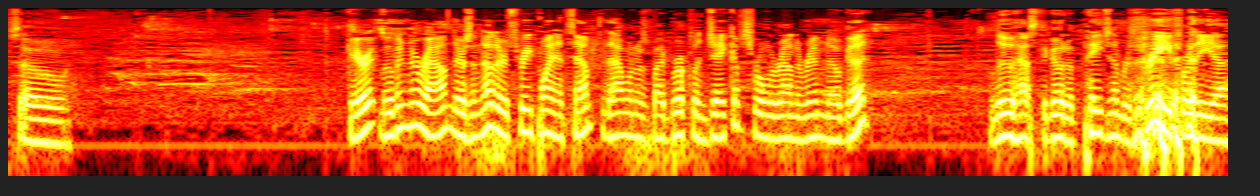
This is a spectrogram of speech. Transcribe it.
So Garrett moving around. There's another three point attempt. That one was by Brooklyn Jacobs, rolled around the rim, no good. Lou has to go to page number three for the uh,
